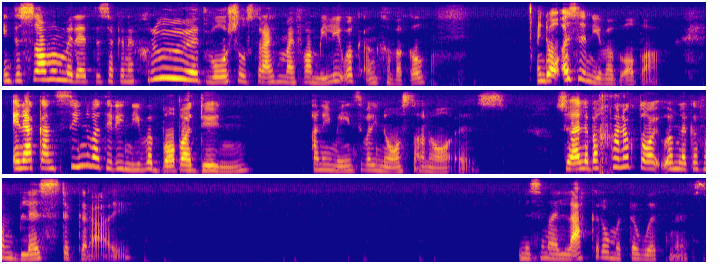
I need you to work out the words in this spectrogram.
En tesame met dit is ek in 'n groot worstelstryd met my familie ook ingewikkeld. En daar is 'n nuwe baba. En ek kan sien wat hierdie nuwe baba doen aan die mense wat die naaste aan haar is. So hulle begin ook daai oomblikke van blus te kry. En dit is my lekker om dit te witness.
